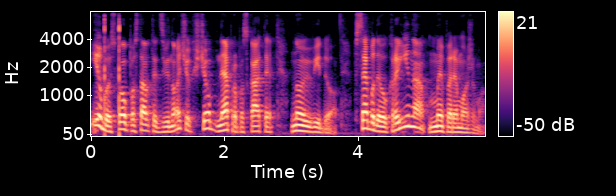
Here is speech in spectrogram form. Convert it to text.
і обов'язково поставте дзвіночок, щоб не пропускати нові відео. Все буде Україна! Ми переможемо!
